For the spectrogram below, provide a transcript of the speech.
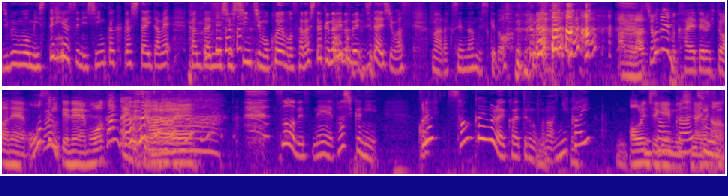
自分をミステリアスに神格化したいため簡単に出身地も声も晒したくないので辞退しますまあ落選なんですけどあのラジオネーム変えてる人はね多すぎてね、もうわかんないんですよ我々そうですね確かにこれ3回ぐらい変えてるのかな2回あオレンジでゲームしないさん、そうそう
